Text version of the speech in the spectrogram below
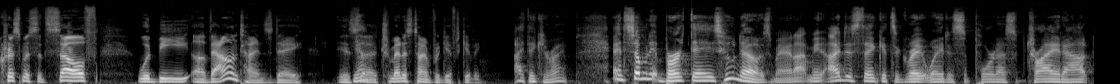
Christmas itself would be uh, Valentine's Day is Yeah. a tremendous time for gift giving. I think you're right. And so many birthdays, who knows, man? I mean, I just think it's a great way to support us. Try it out.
